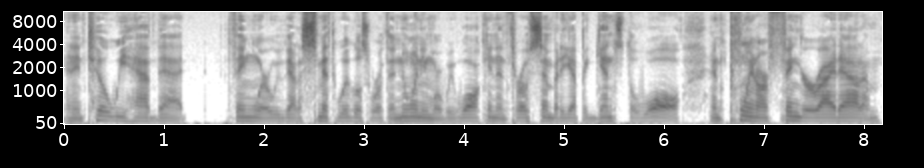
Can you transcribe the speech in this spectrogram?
And until we have that thing where we've got a Smith Wigglesworth anointing where we walk in and throw somebody up against the wall and point our finger right at them,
